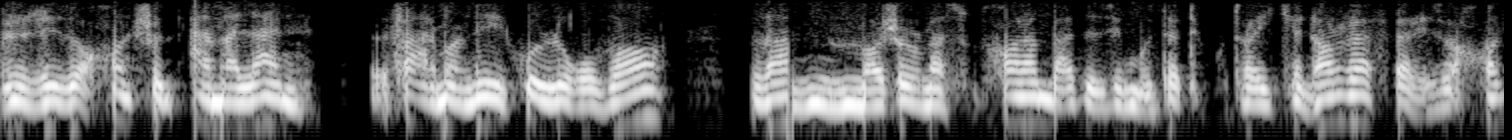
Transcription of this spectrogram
رضاخان شد عملا فرمانده کل قوا و ماجور مسعود خانم بعد از این مدت کوتاهی کنار رفت و رضا خان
